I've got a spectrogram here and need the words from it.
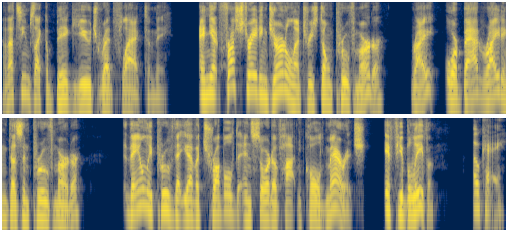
Now, that seems like a big, huge red flag to me. And yet, frustrating journal entries don't prove murder. right? Or bad writing doesn't prove murder. They only prove that you have a troubled and sort of hot and cold marriage, if you believe them. Okay.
